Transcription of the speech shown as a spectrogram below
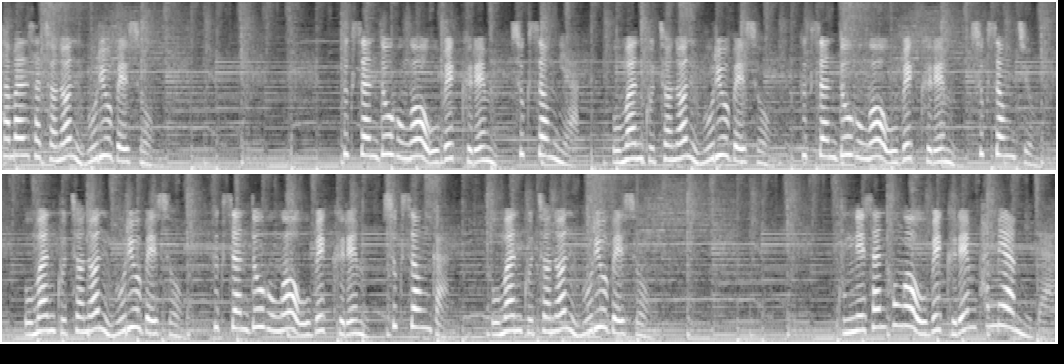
44,000원 무료 배송. 흑산도 홍어 500g 숙성약 59,000원 무료 배송. 흑산도 홍어 500g 숙성 중 59,000원 무료 배송. 흑산도 홍어 500g 숙성강 59,000원 무료 배송. 국내산 홍어 500g 판매합니다.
